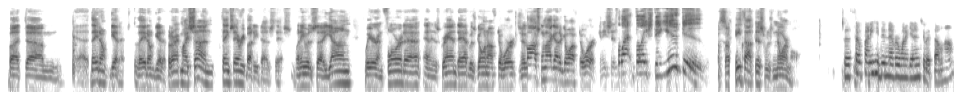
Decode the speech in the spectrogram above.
But um, they don't get it. They don't get it. But my son thinks everybody does this. When he was uh, young, we were in Florida, and his granddad was going off to work. He said, "Boston, I got to go off to work." And he says, "What voice do you do?" So he thought this was normal. That's so funny. He didn't ever want to get into it, though, huh?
